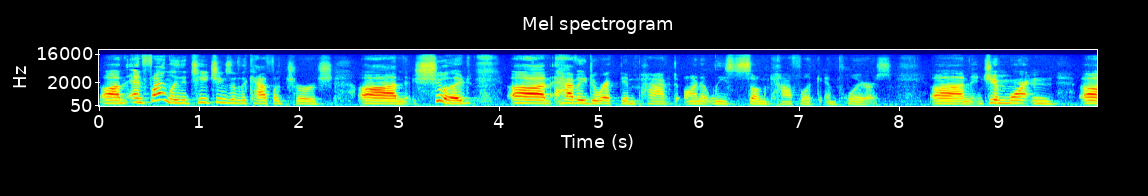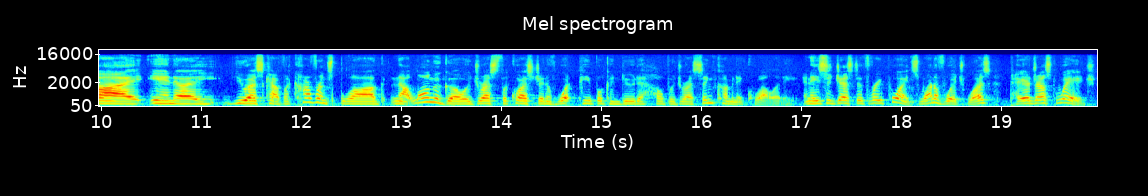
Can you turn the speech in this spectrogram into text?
Um, and finally, the teachings of the Catholic Church um, should um, have a direct impact on at least some Catholic employers. Um, Jim Martin, uh, in a U.S. Catholic Conference blog not long ago, addressed the question of what people can do to help address income inequality. And he suggested three points, one of which was pay a just wage.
